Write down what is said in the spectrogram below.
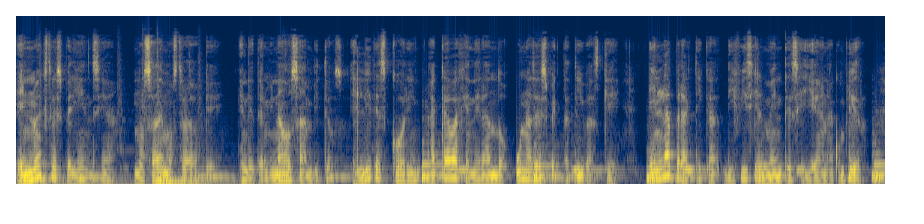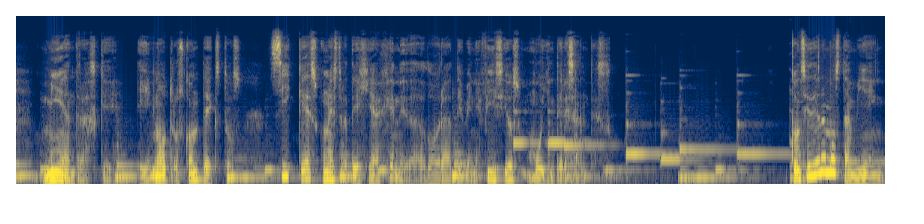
En nuestra experiencia nos ha demostrado que, en determinados ámbitos, el lead scoring acaba generando unas expectativas que, en la práctica, difícilmente se llegan a cumplir, mientras que, en otros contextos, sí que es una estrategia generadora de beneficios muy interesantes. Consideramos también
